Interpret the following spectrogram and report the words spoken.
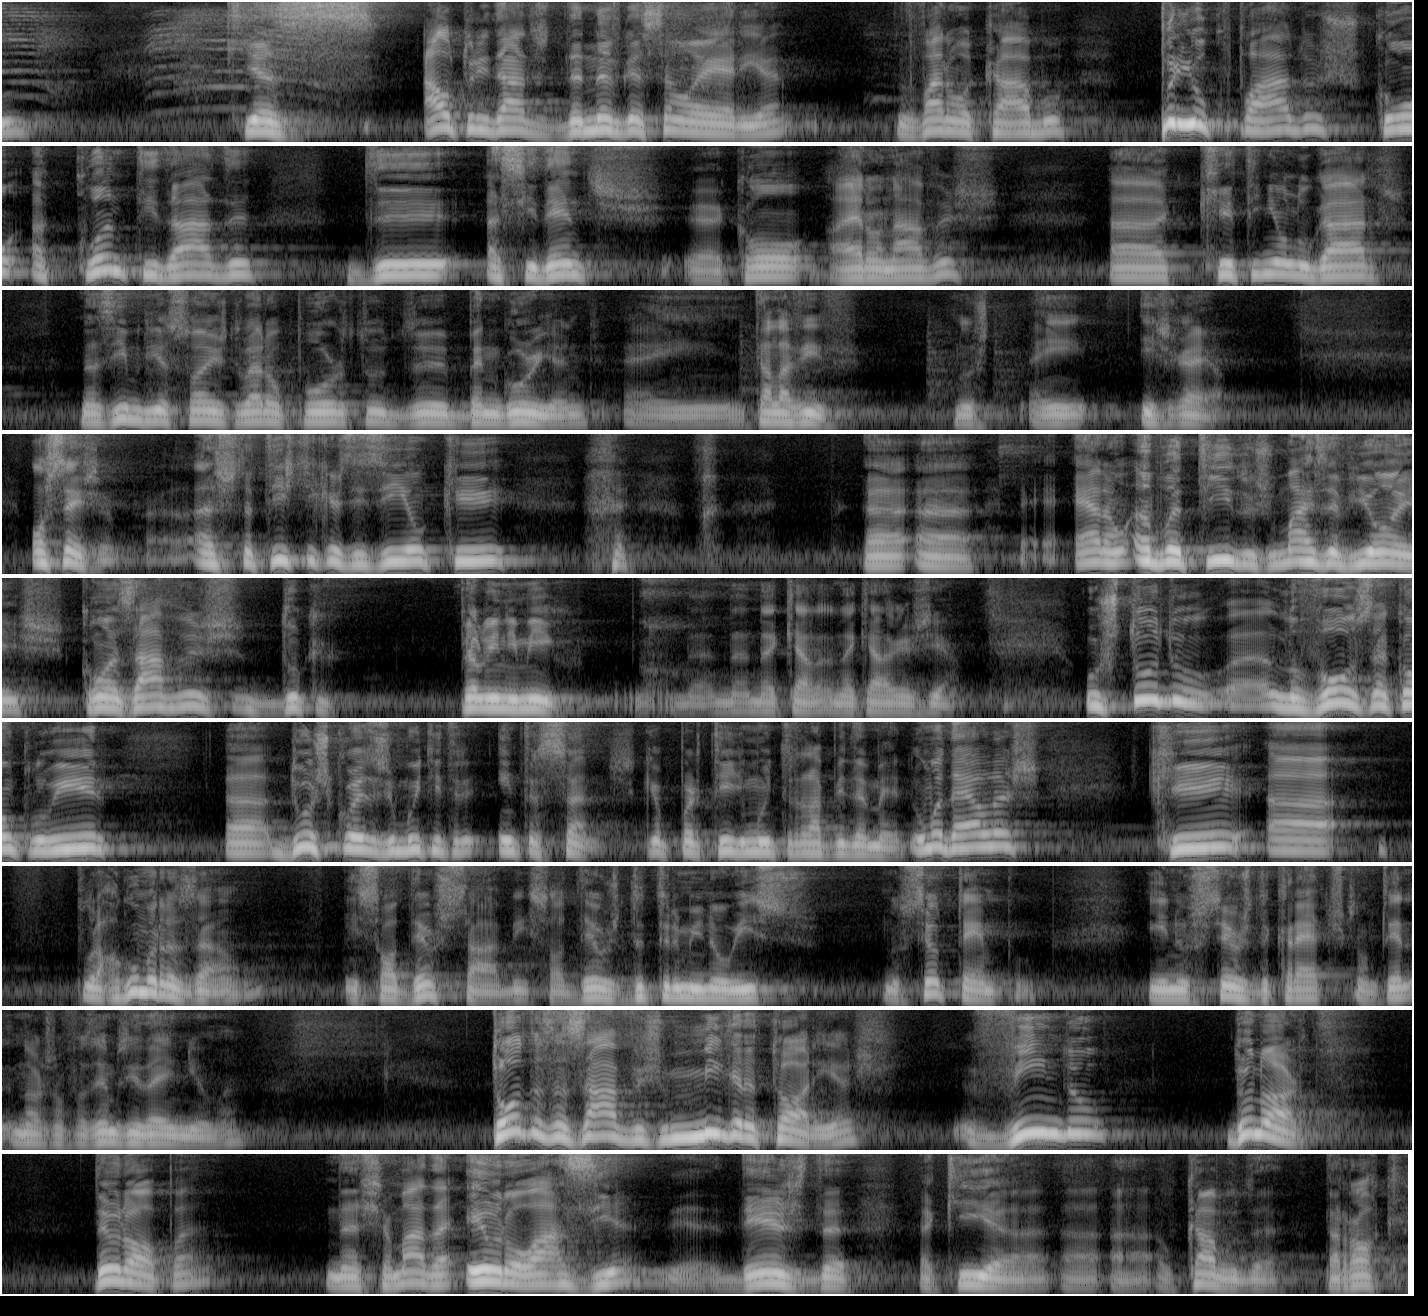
que as autoridades da navegação aérea levaram a cabo preocupados com a quantidade de acidentes uh, com aeronaves uh, que tinham lugar nas imediações do aeroporto de Ben Gurion, em Tel Aviv, em Israel. Ou seja, as estatísticas diziam que eram abatidos mais aviões com as aves do que pelo inimigo naquela, naquela região. O estudo uh, levou-os a concluir uh, duas coisas muito inter interessantes que eu partilho muito rapidamente. Uma delas, que uh, por alguma razão, e só Deus sabe, só Deus determinou isso no seu tempo e nos seus decretos, que nós não fazemos ideia nenhuma, todas as aves migratórias vindo do norte da Europa, na chamada Euroásia, desde aqui a, a, a, o cabo da, da Roca,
